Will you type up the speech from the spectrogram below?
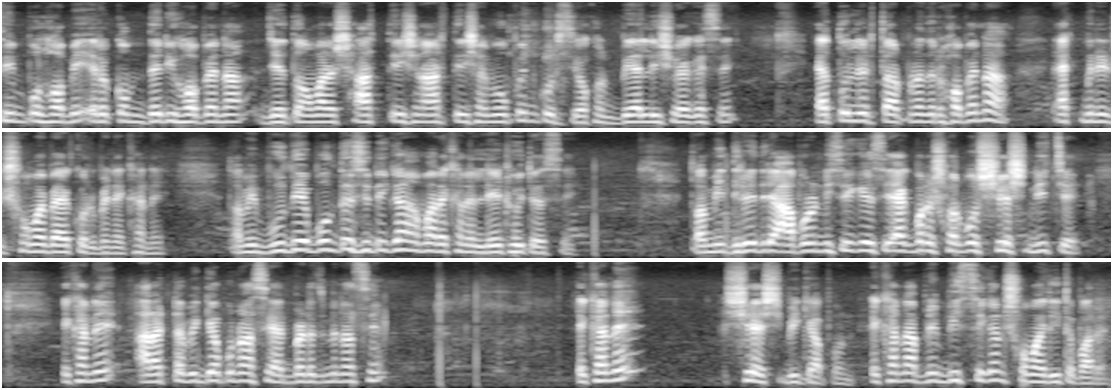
সিম্পল হবে, এরকম দেরি হবে না। যেহেতু আমার সাতত্রিশ না আটত্রিশ আমি ওপেন করছি, এখন বিয়াল্লিশ হয়ে গেছে। এত লেট তো আপনাদের হবে না, এক মিনিট সময় ব্যয় করবেন এখানে। তো আমি বুঝিয়ে বলতেছি দেখে আমার এখানে লেট হইতেছে। তো আমি ধীরে ধীরে আবারও নিচে গেছি একবারে সর্বশেষ নিচে। এখানে আর একটা বিজ্ঞাপন আছে অ্যাডভার্টাইজমেন্ট আছে। এখানে শেষ বিজ্ঞাপন, এখানে আপনি বিশ সেকেন্ড সময় দিতে পারেন।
